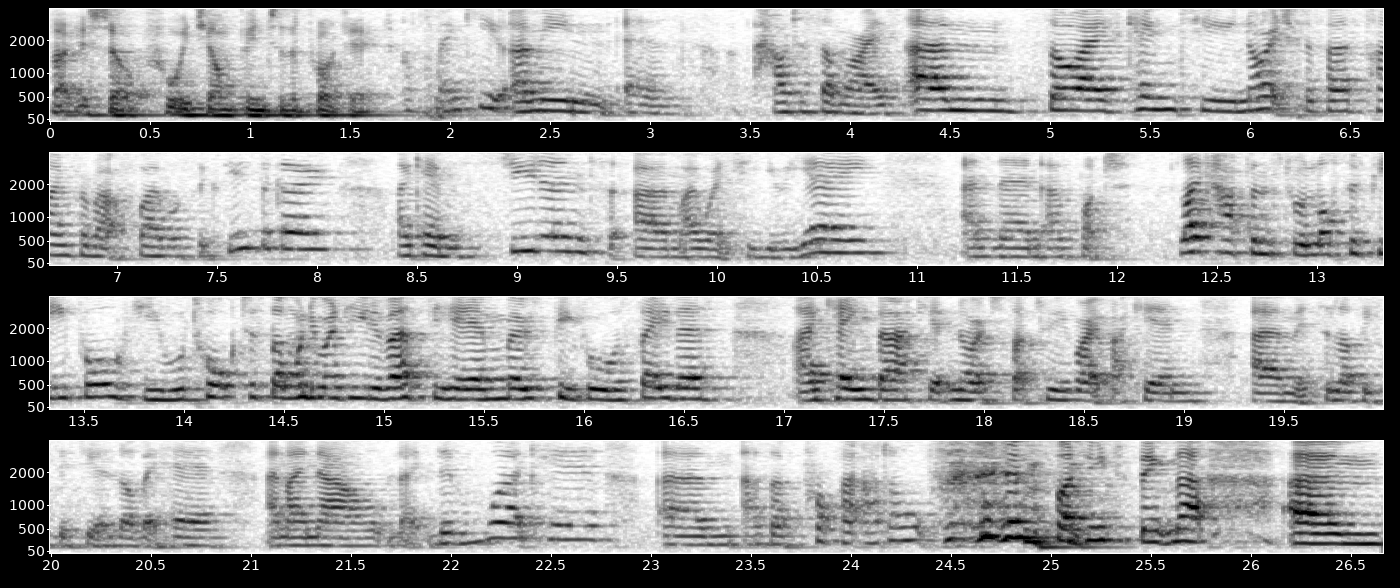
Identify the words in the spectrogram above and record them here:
about yourself before we jump into the project. Oh, thank you. I mean, as how to summarise. Um, so I came to Norwich for the first time for about five or six years ago. I came as a student. Um, I went to UEA, and then as much like happens to a lot of people, if you will talk to someone who went to university here, most people will say this. I came back at Norwich, sucked me right back in. Um, it's a lovely city. I love it here, and I now like live and work here um, as a proper adult. it's funny to think that. Um,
